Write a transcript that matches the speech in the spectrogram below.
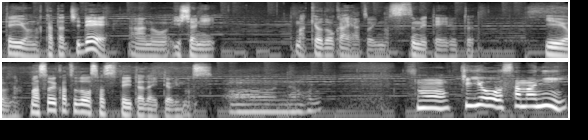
っていうような形であの一緒に、まあ、共同開発を今進めているというような、まあ、そういう活動をさせていただいております。あーなるほど。その企業様に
